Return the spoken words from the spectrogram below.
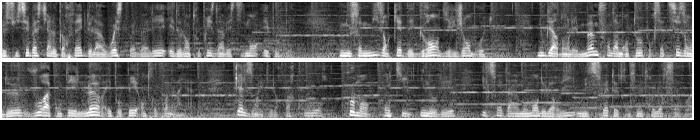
je suis Sébastien Lecorfec de la West Valley et de l'entreprise d'investissement Épopée. Nous nous sommes mis en quête des grands dirigeants bretons. Nous gardons les mêmes fondamentaux pour cette saison 2, vous raconter leur épopée entrepreneuriale. Quels ont été leurs parcours? Comment ont-ils innové? Ils sont à un moment de leur vie où ils souhaitent transmettre leur savoir.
